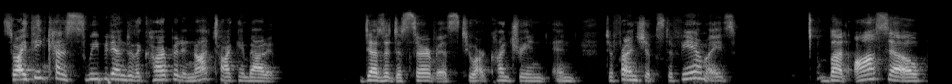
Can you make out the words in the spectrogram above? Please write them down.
so i think kind of sweep it under the carpet and not talking about it does a disservice to our country and, and to friendships to families but also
